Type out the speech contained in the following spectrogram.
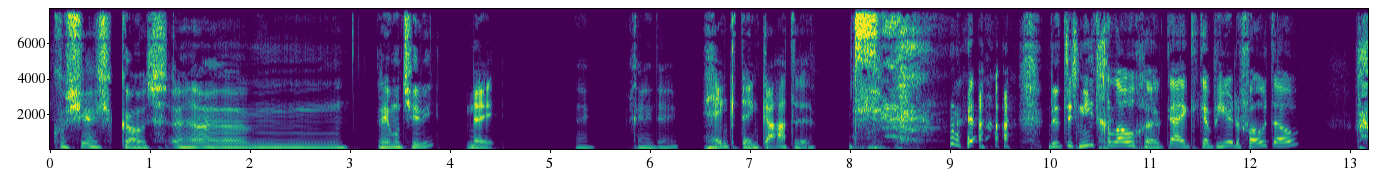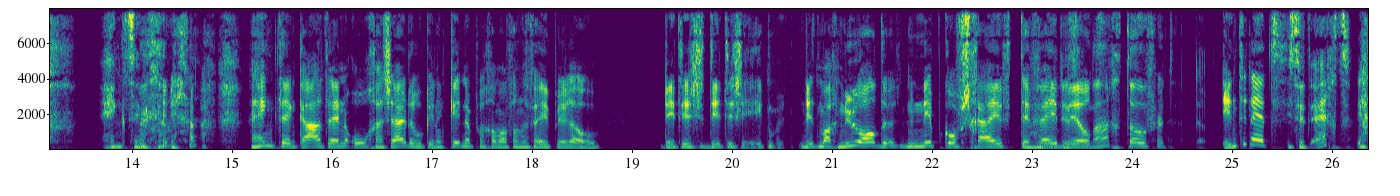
Conciërge Koos. Ehm Raymond Chiri? Nee, Geen idee. Henk ten Katen. ja, dit is niet gelogen. Kijk, ik heb hier de foto. Henk ten Katen? Henk ten Katen en Olga Zuiderhoek in een kinderprogramma van de VPRO. Dit, is, dit, is, ik, dit mag nu al de, de Nipkoff schijf, dit tv-beeld, vandaag getoverd? internet. Is dit echt? Ja,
